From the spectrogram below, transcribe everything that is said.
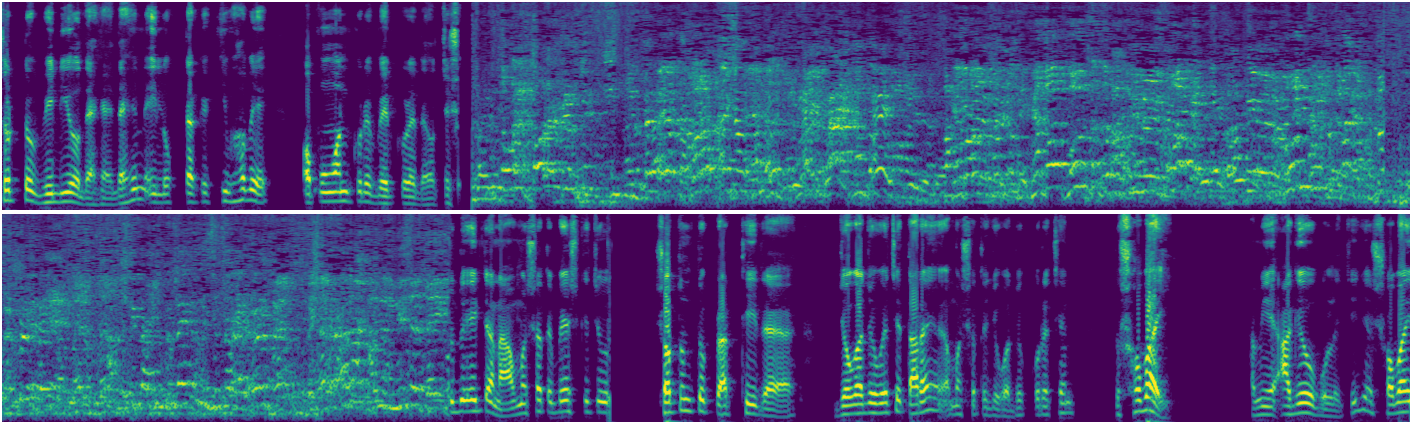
ছোট্ট ভিডিও দেখাই। দেখেন এই লোকটাকে কীভাবে অপমান করে বের করে দেওয়া হচ্ছে শুধু এইটা না, আমার সাথে বেশ কিছু স্বতন্ত্র প্রার্থীর যোগাযোগ হয়েছে, তারাই আমার সাথে যোগাযোগ করেছেন। তো সবাই, আমি আগেও বলেছি যে সবাই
